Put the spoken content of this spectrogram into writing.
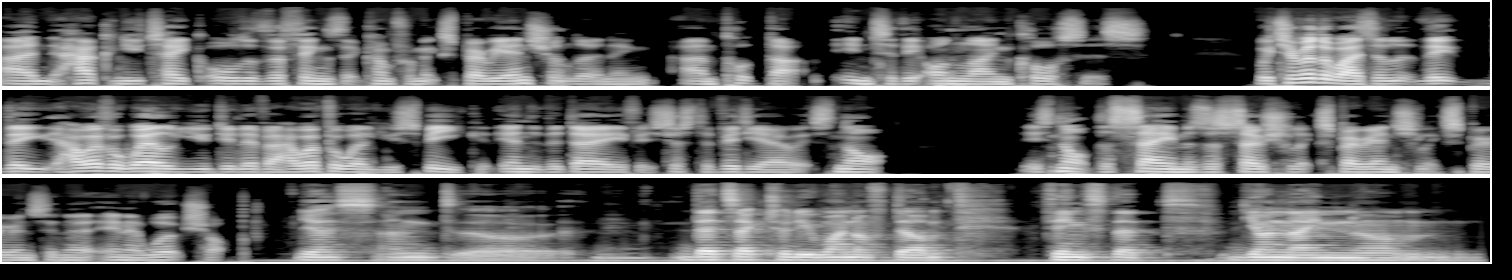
and how can you take all of the things that come from experiential learning and put that into the online courses which are otherwise they, they however well you deliver, however well you speak, at the end of the day, if it's just a video, it's not it's not the same as a social experiential experience in a in a workshop. Yes, and uh, that's actually one of the things that the online um,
